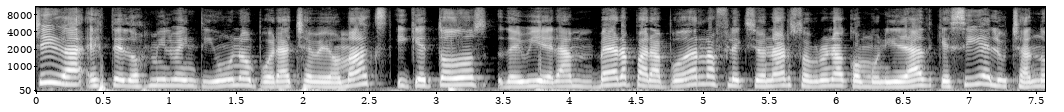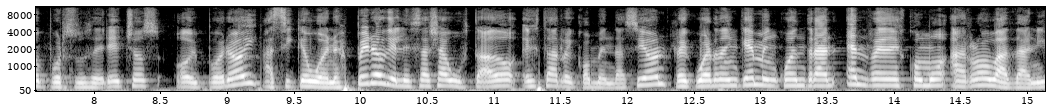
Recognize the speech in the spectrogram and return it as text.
llega este 2021 por HBO Max y que todos debieran ver para poder reflexionar sobre una comunidad que sigue luchando por sus derechos hoy por hoy. Así que bueno, espero que les haya gustado esta recomendación. Recuerden que me encuentran en redes como arroba Dani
